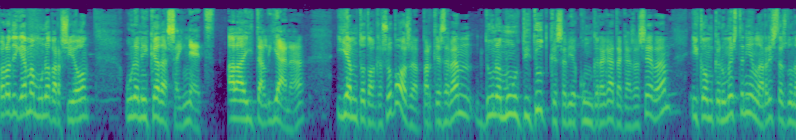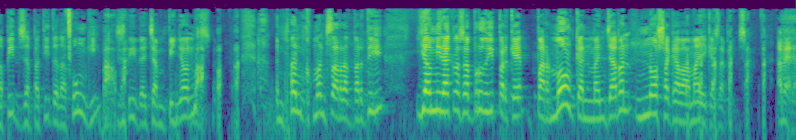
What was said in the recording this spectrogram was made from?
Però, diguem, amb una versió una mica de sainet, a la italiana, i amb tot el que suposa, perquè davant d'una multitud que s'havia congregat a casa seva i com que només tenien les restes d'una pizza petita de fungui, Va, és va. a dir, de xampinyons, en van començar a repartir i el miracle s'ha produït perquè per molt que en menjaven no s'acabava mai aquesta pizza. A veure,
